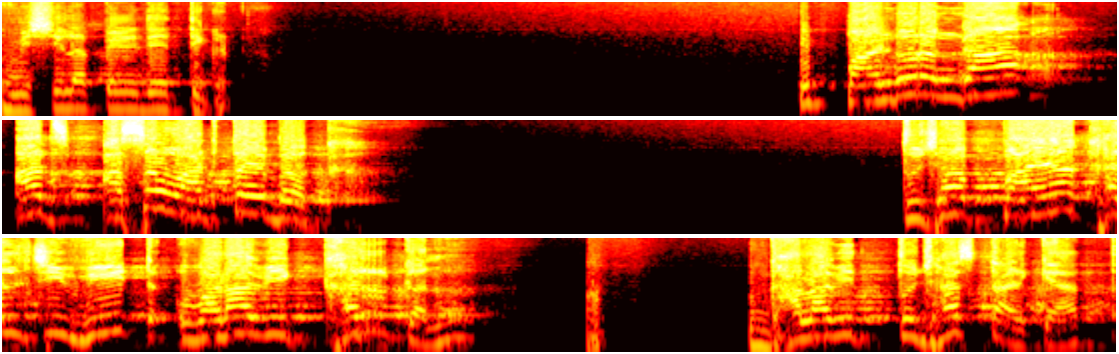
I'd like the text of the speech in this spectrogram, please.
मिशीला पेळ देत तिकडं. पांडुरंगा आज असं वाटतंय बघ. तुझ्या पायाखालची वीट वडावी खरकन घालावी तुझ्याच टाळक्यात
